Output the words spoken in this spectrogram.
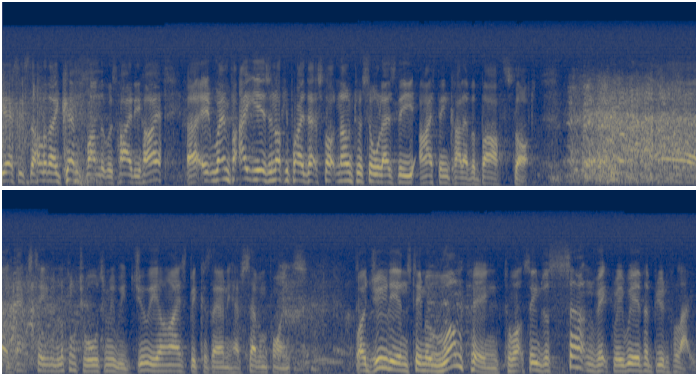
yes, it's the Holiday Camp one that was Hi-de-Hi. Uh, it ran for eight years and occupied that slot known to us all as the I think I'll have a bath slot. uh, Jack's team looking towards me with dewy eyes because they only have seven points. While Julian's team are romping to what seems a certain victory with a beautiful eight.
